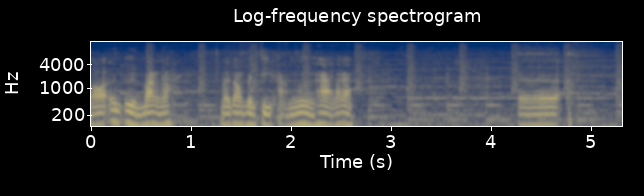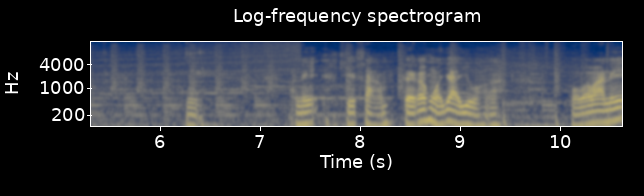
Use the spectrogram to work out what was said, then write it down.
ล้ออื่นๆบ้างเนาะไม่ต้องเป็นตีสามหนึ่งห้าแล้วกันเออนี่อันนี้เคสสามแต่ก็หัวใหญ่อยู่อะหัวประมาณนี้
